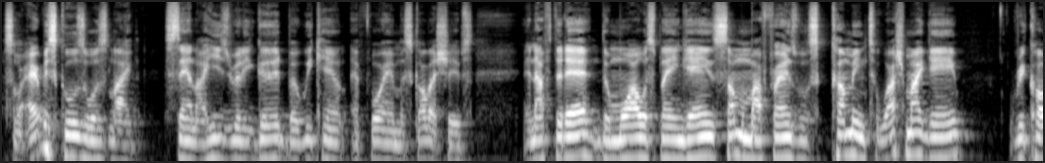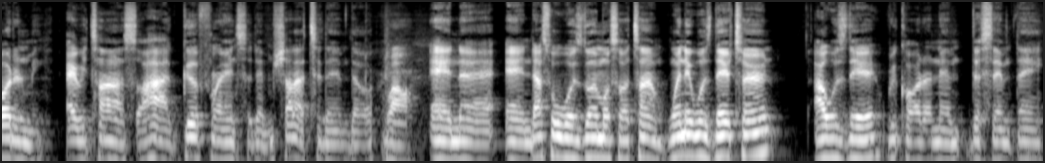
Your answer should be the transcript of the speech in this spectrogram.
So every schools was like saying like he's really good, but we can't afford him a scholarships. And after that, the more I was playing games, some of my friends was coming to watch my game, recording me every time. So I had good friends to them. Shout out to them though. Wow. And uh, and that's what was doing most of the time. When it was their turn, I was there recording them the same thing.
